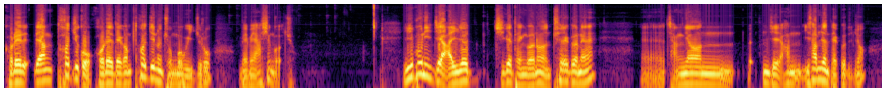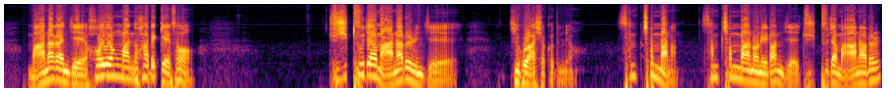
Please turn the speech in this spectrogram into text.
거래량 터지고 거래대금 터지는 종목 위주로 매매하신 거죠. 이분이 이제 알려지게 된 거는 최근에 에, 작년 이제 한 2, 3년 됐거든요. 만화가 이제 허영만 화백께서 주식 투자 만화를 이제 기고를 하셨거든요. 3천만 원, 3천만 원이란 이제 주식 투자 만화를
